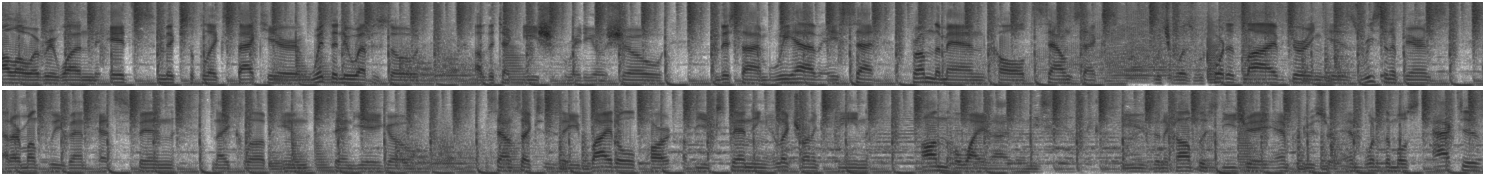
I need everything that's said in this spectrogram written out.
Mahalo, everyone. It's Mixoplex back here with a new episode of the Techniche Radio Show. And this time we have a set from the man called Sound Sex, which was recorded live during his recent appearance at our monthly event at Spin Nightclub in San Diego. Sound Sex is a vital part of the expanding electronic scene on the Hawaiian Islands. He's an accomplished DJ and producer and one of the most active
